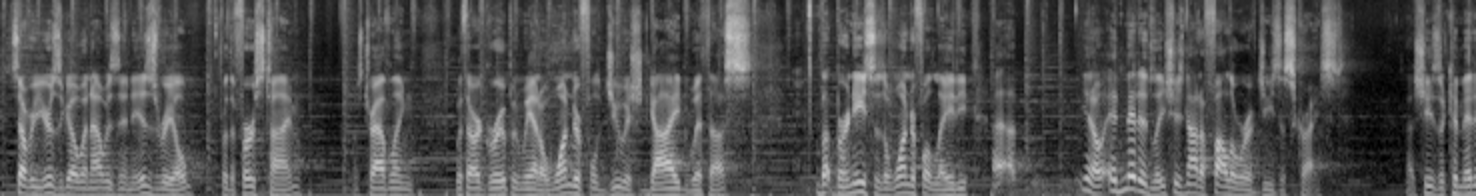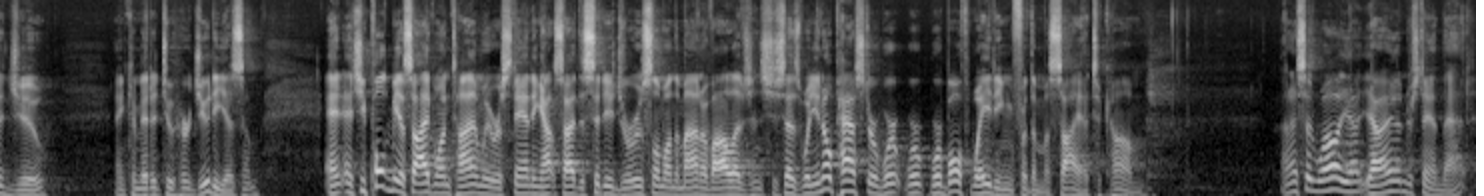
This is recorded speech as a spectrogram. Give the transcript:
Several years ago, when I was in Israel for the first time, I was traveling with our group and we had a wonderful Jewish guide with us. But Bernice is a wonderful lady. Uh, you know, admittedly, she's not a follower of Jesus Christ. Uh, she's a committed Jew and committed to her Judaism. And, and she pulled me aside one time. We were standing outside the city of Jerusalem on the Mount of Olives, and she says, Well, you know, Pastor, we're, we're, we're both waiting for the Messiah to come. And I said, Well, yeah, yeah, I understand that.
